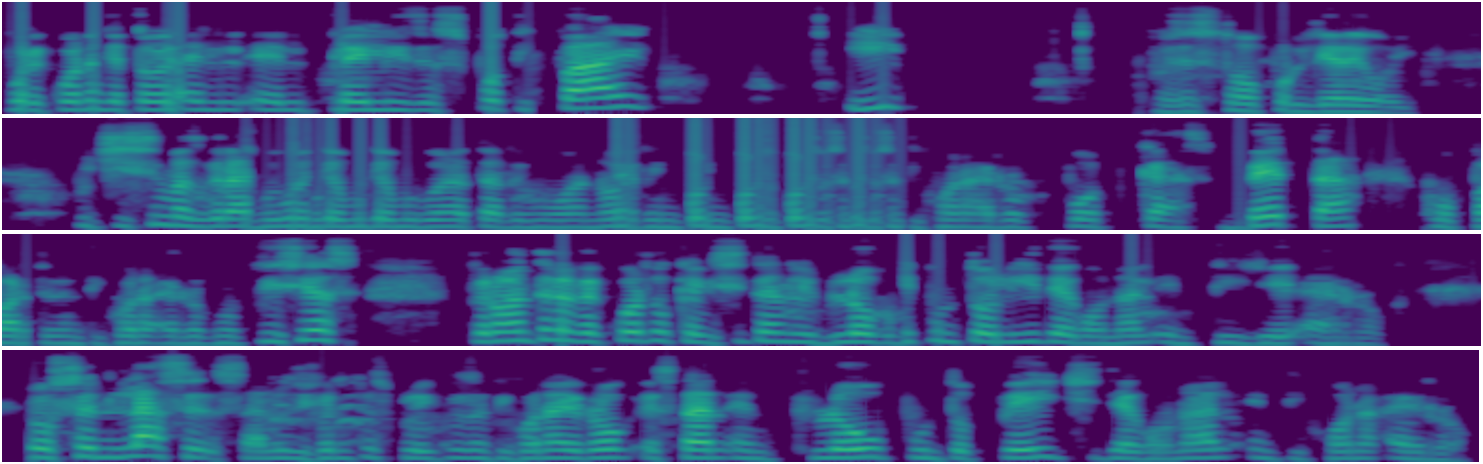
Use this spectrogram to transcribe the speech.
pues recuerden que todo el, el playlist de Spotify y pues es todo por el día de hoy. Muchísimas gracias. Muy buen día, muy, día, muy buena tarde, muy buena noche. Rincón, en Tijuana Rock Podcast Beta como parte de Tijuana Rock Noticias. Pero antes les recuerdo que visiten el blog bit.ly diagonal en TJ Rock. Los enlaces a los diferentes proyectos de Tijuana Rock están en flow.page diagonal en Tijuana Rock.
